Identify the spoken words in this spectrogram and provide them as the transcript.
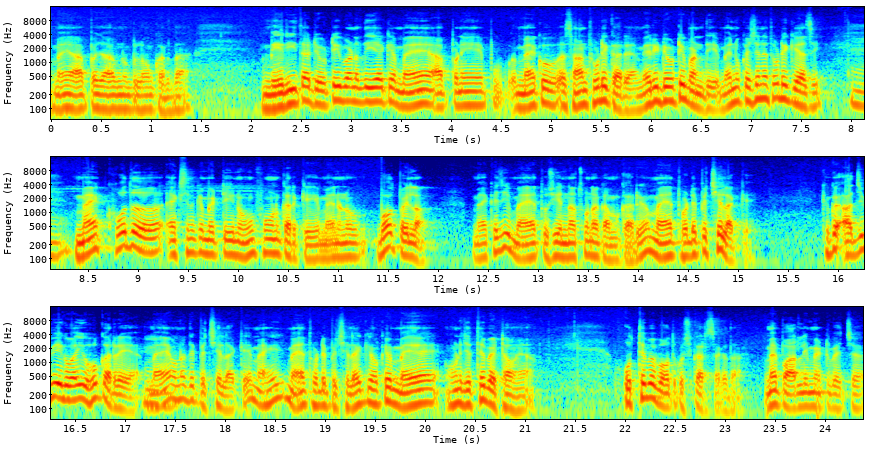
ਮੈਂ ਆਪ ਪੰਜਾਬ ਨੂੰ ਬਿਲੋਂਗ ਕਰਦਾ। ਮੇਰੀ ਤਾਂ ਡਿਊਟੀ ਬਣਦੀ ਹੈ ਕਿ ਮੈਂ ਆਪਣੇ ਮੈਂ ਕੋ ਆਸਾਨ ਥੋੜੀ ਕਰ ਰਿਹਾ। ਮੇਰੀ ਡਿਊਟੀ ਬਣਦੀ ਹੈ। ਮੈਨੂੰ ਕਿਸੇ ਨੇ ਥੋੜੀ ਕਿਹਾ ਸੀ। ਮੈਂ ਖੁਦ ਐਕਸ਼ਨ ਕਮੇਟੀ ਨੂੰ ਫੋਨ ਕਰਕੇ ਮੈਂ ਇਹਨਾਂ ਨੂੰ ਬਹੁਤ ਪਹਿਲਾਂ ਮੈਂ ਕਿਹਾ ਜੀ ਮੈਂ ਤੁਸੀਂ ਇੰਨਾ ਸੋਹਣਾ ਕੰਮ ਕਰ ਰਹੇ ਹੋ। ਮੈਂ ਤੁਹਾਡੇ ਪਿੱਛੇ ਲੱਗ ਕੇ। ਕਿਉਂਕਿ ਅੱਜ ਵੀ ਅਗਵਾਈ ਉਹ ਕਰ ਰਹੇ ਆ। ਮੈਂ ਉਹਨਾਂ ਦੇ ਪਿੱਛੇ ਲੱਗ ਕੇ ਮੈਂ ਕਿਹਾ ਮੈਂ ਤੁਹਾਡੇ ਪਿੱਛੇ ਲੱਗ ਕਿਉਂਕਿ ਮੈਂ ਹੁਣ ਜਿੱਥੇ ਬੈਠਾ ਹੋਇਆ ਉੱਥੇ ਮੈਂ ਬਹੁਤ ਕੁਝ ਕਰ ਸਕਦਾ। ਮੈਂ ਪਾਰਲੀਮੈਂਟ ਵਿੱਚ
